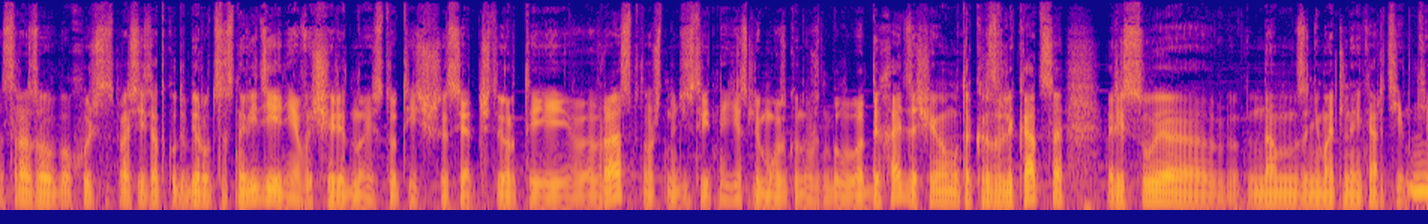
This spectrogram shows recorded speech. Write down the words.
сразу хочется спросить, откуда берутся сновидения в очередной 100 64 раз, потому что, ну, действительно, если мозгу нужно было бы отдыхать, зачем ему так развлекаться, рисуя нам занимательные картинки?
